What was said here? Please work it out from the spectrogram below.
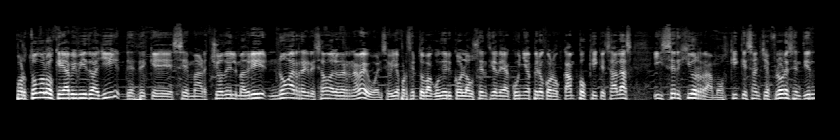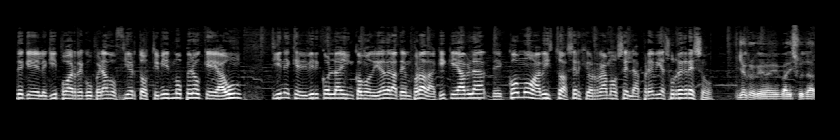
por todo lo que ha vivido allí desde que se marchó del Madrid. No ha regresado al Bernabéu. El Sevilla, por cierto, va a acudir con la ausencia de Acuña, pero con Ocampos, Quique Salas y Sergio Ramos. Quique Sánchez Flores entiende que el equipo ha recuperado cierto optimismo, pero que aún tiene que vivir con la incomodidad de la temporada. Aquí que habla de cómo ha visto a Sergio Ramos en la previa a su regreso. Yo creo que va a disfrutar.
